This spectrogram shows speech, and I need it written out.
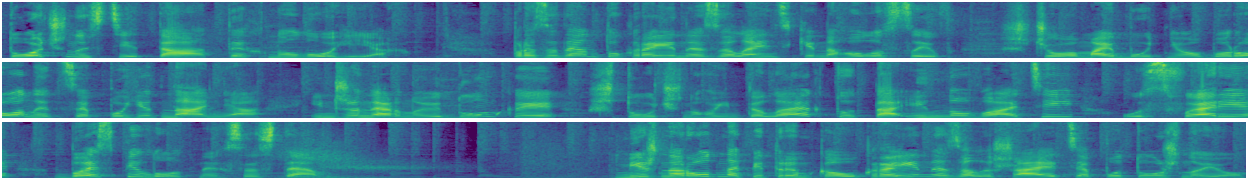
точності та технологіях. Президент України Зеленський наголосив, що майбутнє оборони це поєднання інженерної думки, штучного інтелекту та інновацій у сфері безпілотних систем. Міжнародна підтримка України залишається потужною.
